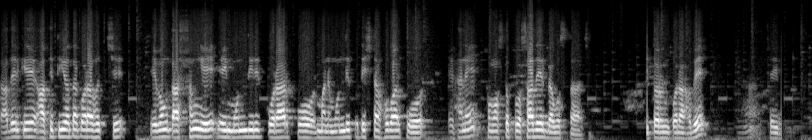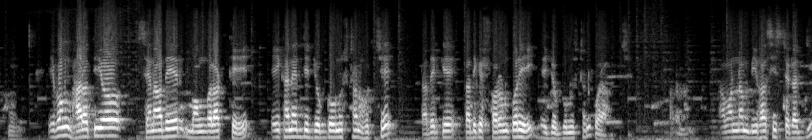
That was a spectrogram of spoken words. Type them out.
তাদেরকে আতিথিয়তা করা হচ্ছে। এবং তার সঙ্গে এই মন্দির করার পর মানে মন্দির প্রতিষ্ঠা হবার পর এখানে সমস্ত প্রসাদের ব্যবস্থা আছে। বিতরণ করা হবে। হ্যাঁ, সেই এবং ভারতীয় সেনাদের মঙ্গলার্থে এইখানের যে যজ্ঞ অনুষ্ঠান হচ্ছে তাদেরকে তাদেরকে স্মরণ করেই এই যজ্ঞ অনুষ্ঠান করা হচ্ছে। আমার নাম বিভাশিস চ্যাটার্জি।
